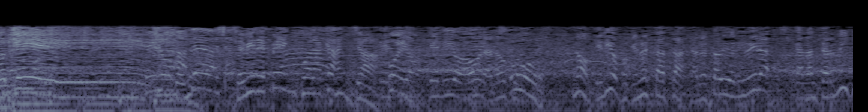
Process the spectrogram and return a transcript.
Porque ¿no? Está Saca, no está Vido Olivera, Galanternic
